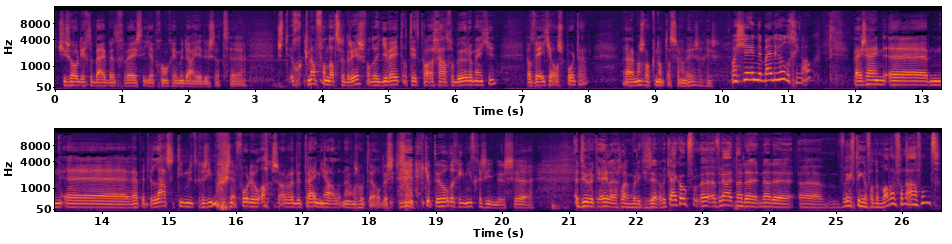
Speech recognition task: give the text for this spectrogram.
Als je zo dichterbij bent geweest en je hebt gewoon geen medaille. Dus dat, knap van dat ze er is, want je weet dat dit gaat gebeuren met je. Dat weet je als sporter. Uh, maar het is wel knap dat ze aanwezig is. Was je in de, bij de huldiging ook? Wij zijn, uh, we hebben de laatste tien minuten gezien, maar we zijn voor de huldiging zouden we de trein niet halen naar ons hotel. Dus ik heb de huldiging niet gezien. Dus, uh... Het duurt ook heel erg lang, moet ik je zeggen. We kijken ook vooruit naar de, naar de verrichtingen van de mannen vanavond.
